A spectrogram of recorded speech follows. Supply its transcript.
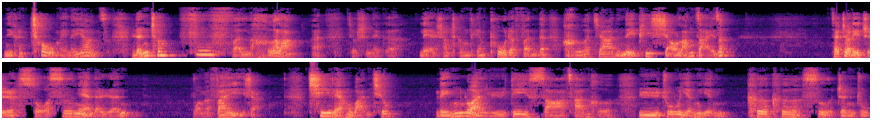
你看臭美那样子，人称敷粉何郎啊，就是那个脸上成天铺着粉的何家的那批小狼崽子。在这里指所思念的人，我们翻译一下：凄凉晚秋，凌乱雨滴洒残荷，雨珠盈盈，颗颗似珍珠。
